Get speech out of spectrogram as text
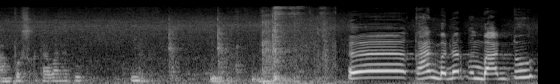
Mampus ketahuan aku. Eh, kan bener pembantu.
